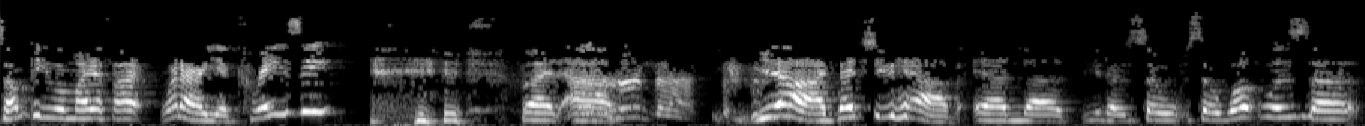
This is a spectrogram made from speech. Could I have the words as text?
some people might have thought, "What are you crazy?" but uh, I've heard that. yeah, I bet you have. And uh, you know, so so what was uh,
